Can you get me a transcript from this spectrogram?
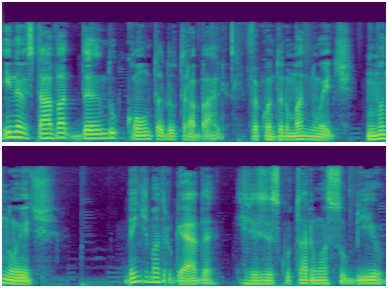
e não estava dando conta do trabalho. Foi quando numa noite, uma noite, bem de madrugada, eles escutaram um assobio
